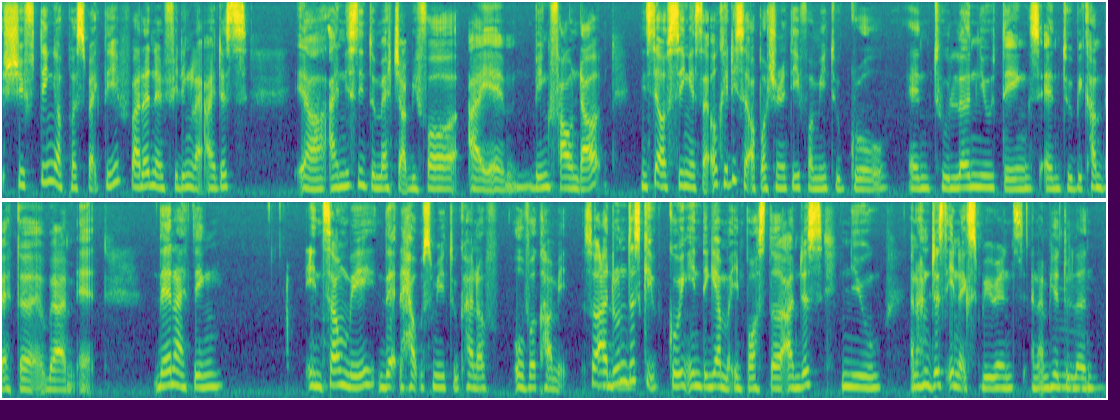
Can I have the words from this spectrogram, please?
shifting your perspective rather than feeling like I just yeah, I just need to match up before I am being found out. Instead of seeing it's like, okay, this is an opportunity for me to grow and to learn new things and to become better at where I'm at. Then I think in some way that helps me to kind of overcome it. So I don't just keep going in thinking I'm an imposter. I'm just new and I'm just inexperienced and I'm here to learn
